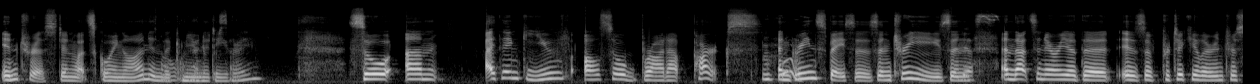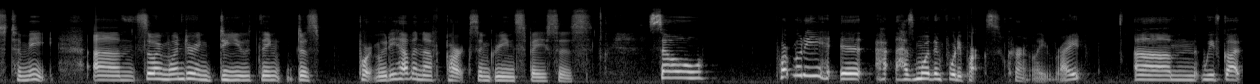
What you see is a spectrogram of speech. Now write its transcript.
interest in what's going on in oh, the community, 100%. right? So um, I think you've also brought up parks mm -hmm. and green spaces and trees, and yes. and that's an area that is of particular interest to me. Um, so I'm wondering, do you think does Port Moody have enough parks and green spaces? So Port Moody has more than 40 parks currently, right? Um, we've got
